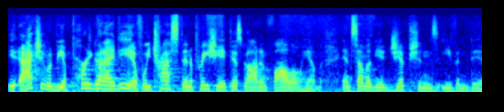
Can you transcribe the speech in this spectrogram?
it actually would be a pretty good idea if we trust and appreciate this God and follow him. And some of the Egyptians even did.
